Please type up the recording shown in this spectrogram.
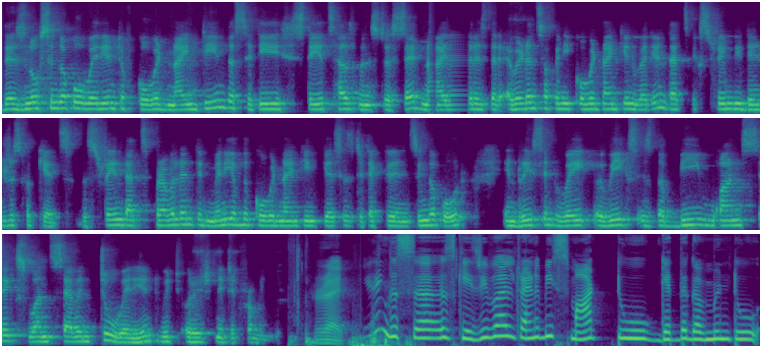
There's no Singapore variant of COVID 19, the city state's health minister said. Neither is there evidence of any COVID 19 variant that's extremely dangerous for kids. The strain that's prevalent in many of the COVID 19 cases detected in Singapore in recent weeks is the B16172 variant, which originated from India. Right. You think this uh, is Kejriwal trying to be smart to get the government to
